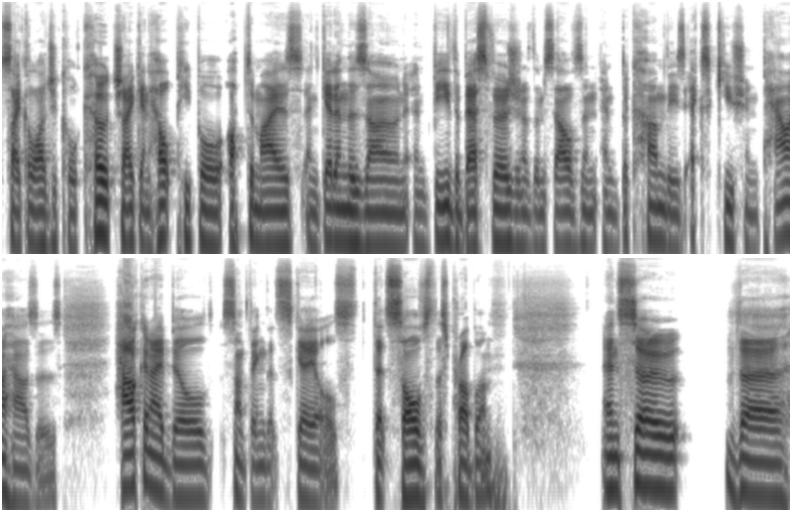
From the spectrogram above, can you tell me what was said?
psychological coach. I can help people optimize and get in the zone and be the best version of themselves and, and become these execution powerhouses. How can i build something that scales that solves this problem? And so the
